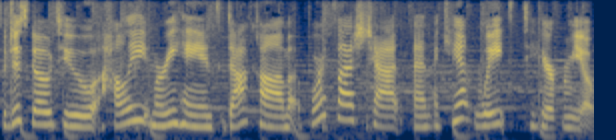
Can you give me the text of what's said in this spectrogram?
So just go to hollymariehaynes.com forward slash chat, and I can't wait to hear from you.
